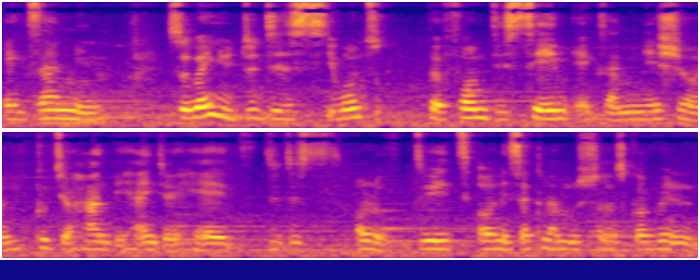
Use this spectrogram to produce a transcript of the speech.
examine. So when you do this you want to perform the same examination. Put your hand behind your head do this all of do it all in circular motions covering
